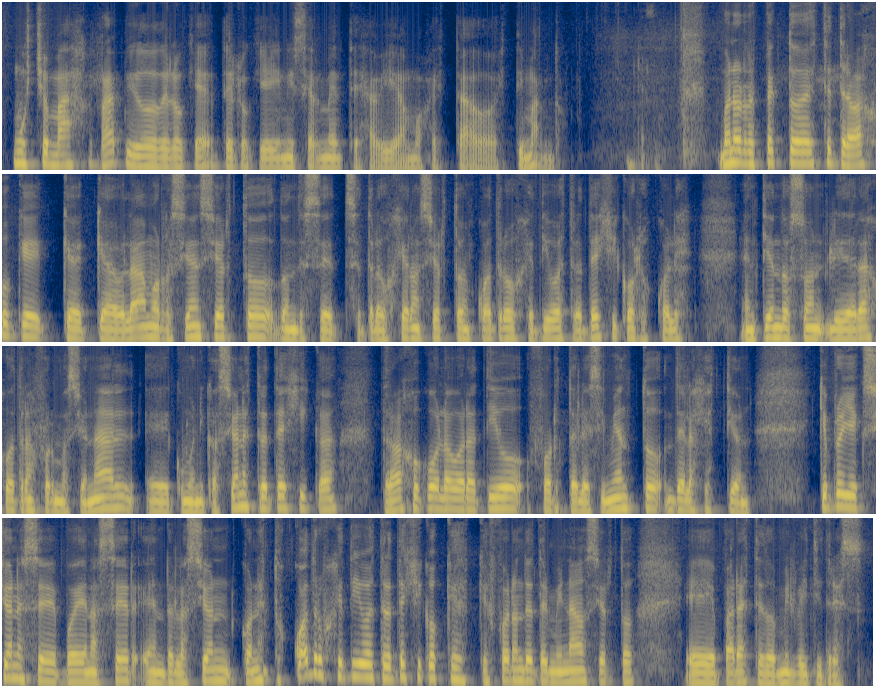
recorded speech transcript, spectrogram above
mucho más rápido de lo que, de lo que inicialmente habíamos estado estimando. Bueno, respecto a este trabajo que, que, hablábamos recién, ¿cierto? Donde se, se, tradujeron, ¿cierto?, en cuatro objetivos estratégicos, los cuales entiendo son liderazgo transformacional, eh, comunicación estratégica, trabajo colaborativo, fortalecimiento de la gestión. ¿Qué proyecciones se pueden hacer en relación con estos cuatro objetivos estratégicos que, que fueron determinados, ¿cierto?, eh, para este 2023?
